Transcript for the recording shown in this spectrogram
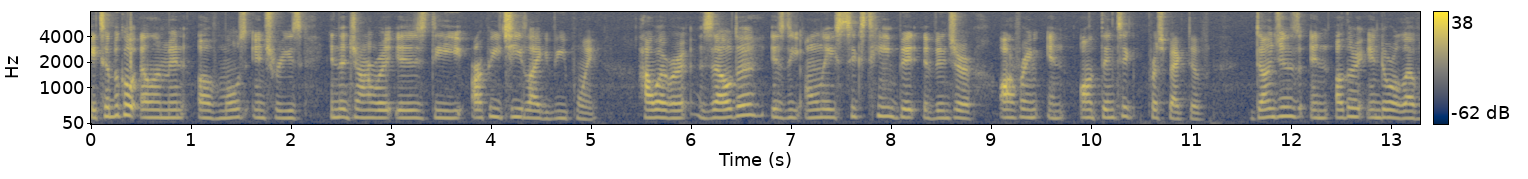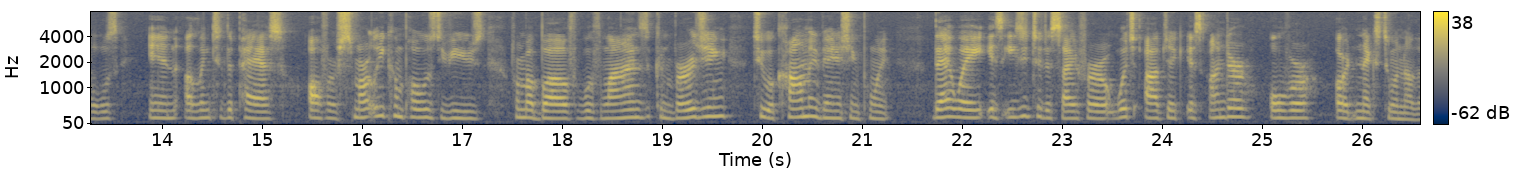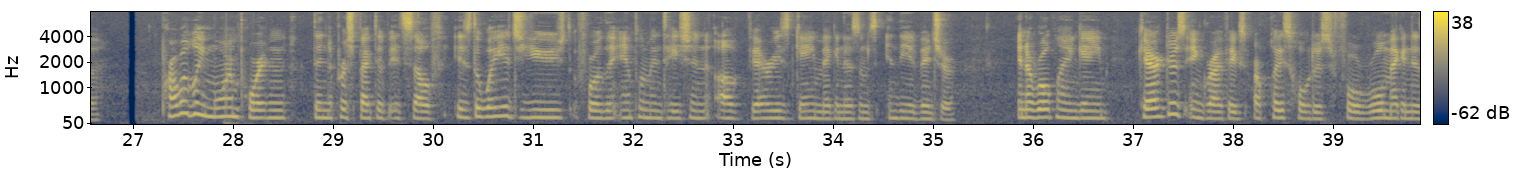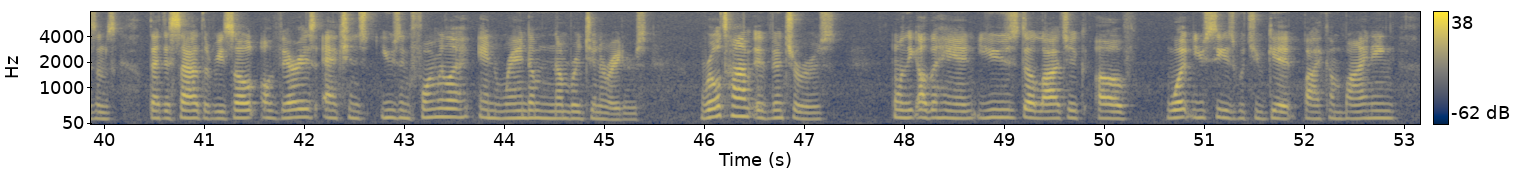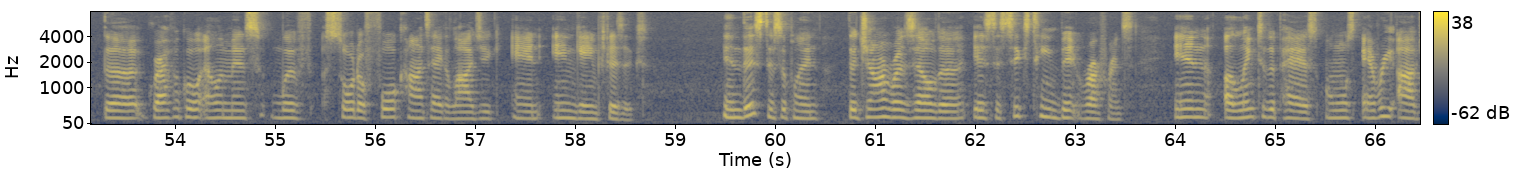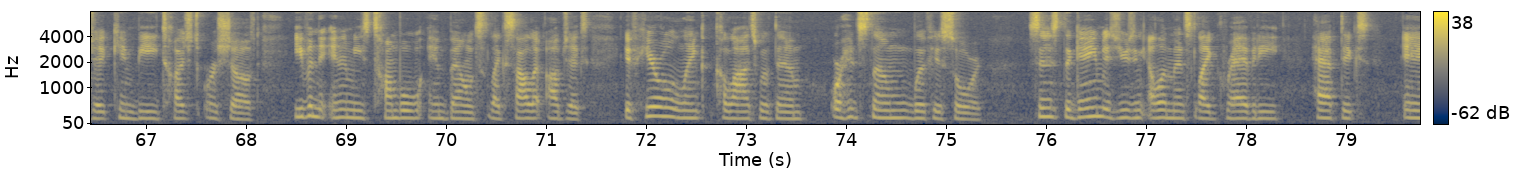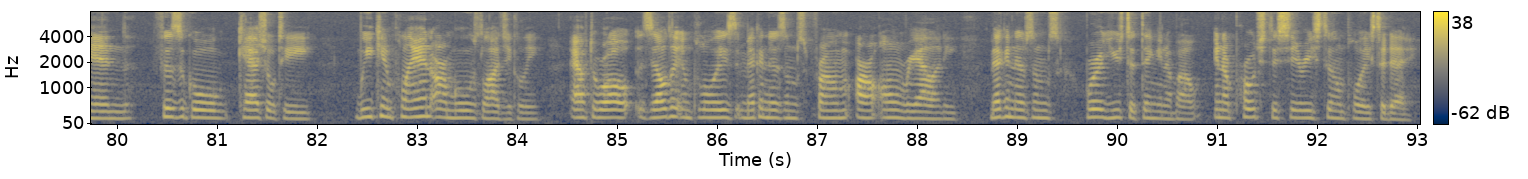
A typical element of most entries in the genre is the RPG like viewpoint. However, Zelda is the only 16 bit adventure offering an authentic perspective. Dungeons and other indoor levels in A Link to the Past offer smartly composed views from above with lines converging to a common vanishing point. That way, it's easy to decipher which object is under, over, or next to another. Probably more important than the perspective itself is the way it's used for the implementation of various game mechanisms in the adventure. In a role playing game, characters and graphics are placeholders for rule mechanisms that decide the result of various actions using formula and random number generators. Real time adventurers, on the other hand, use the logic of what you see is what you get by combining the graphical elements with sort of full contact logic and in game physics. In this discipline, the genre Zelda is the 16 bit reference in A Link to the Past, almost every object can be touched or shoved. Even the enemies tumble and bounce like solid objects if Hero Link collides with them or hits them with his sword. Since the game is using elements like gravity, haptics, and physical casualty, we can plan our moves logically. After all, Zelda employs mechanisms from our own reality, mechanisms we're used to thinking about, an approach the series still employs today.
